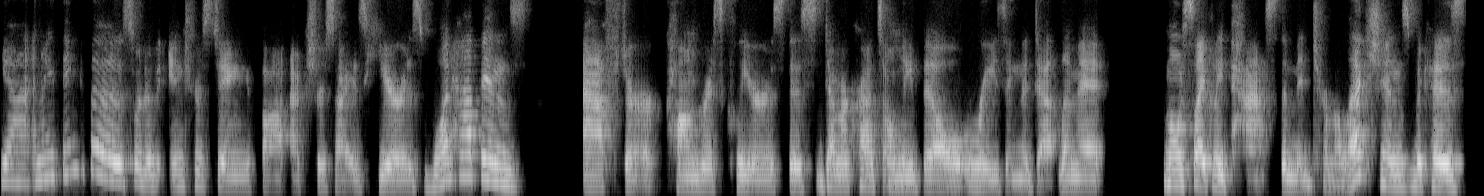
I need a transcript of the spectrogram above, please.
Yeah, and I think the sort of interesting thought exercise here is what happens after Congress clears this Democrats only bill raising the debt limit, most likely past the midterm elections, because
